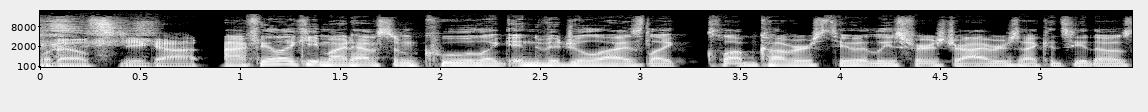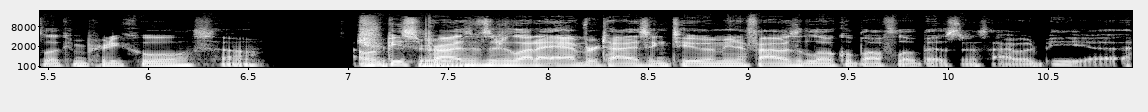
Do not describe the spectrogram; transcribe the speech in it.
what else do you got? I feel like he might have some cool, like individualized, like club covers too. At least for his drivers, I could see those looking pretty cool. So I wouldn't be surprised if there's a lot of advertising too. I mean, if I was a local Buffalo business, I would be uh,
